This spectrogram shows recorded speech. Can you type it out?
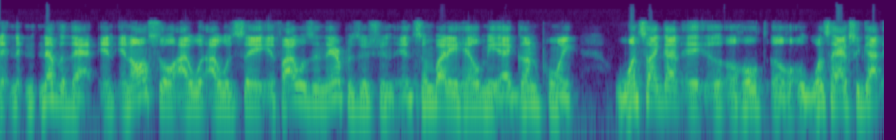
n- n- never that. And and also, I would I would say if I was in their position and somebody held me at gunpoint, once I got a, a, a whole, a, once I actually got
